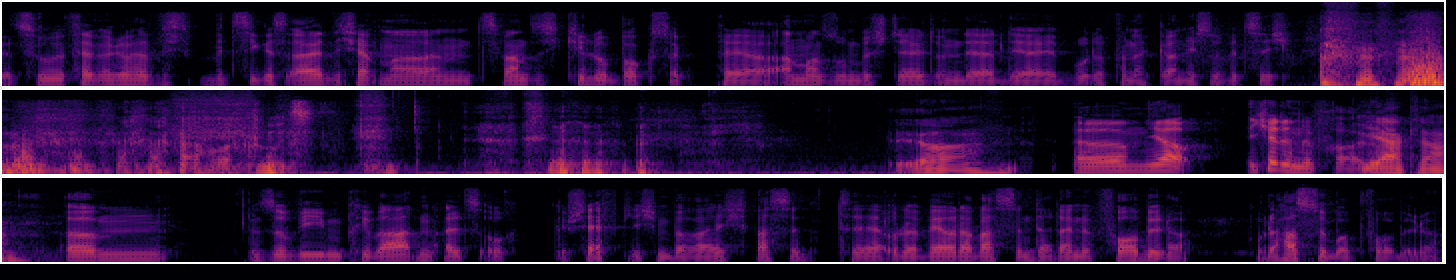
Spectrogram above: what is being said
Dazu fällt mir gerade was Witziges ein. Ich habe mal einen 20 Kilo Boxsack per Amazon bestellt und der, der wurde von gar nicht so witzig. Aber gut. ja. Ähm, ja, ich hätte eine Frage. Ja, klar. Ähm, sowie im privaten als auch geschäftlichen Bereich, was sind oder wer oder was sind da deine Vorbilder? Oder hast du überhaupt Vorbilder?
